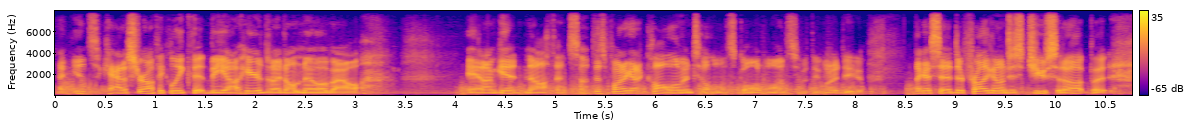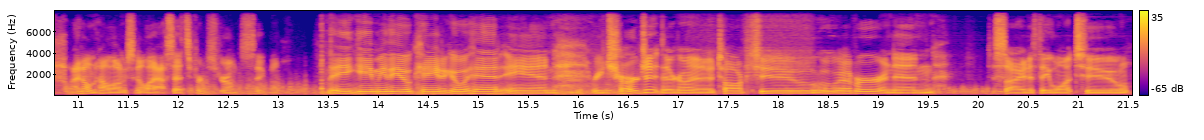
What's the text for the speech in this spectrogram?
against a catastrophic leak that'd be out here that I don't know about. And I'm getting nothing. So at this point, I got to call them and tell them what's going on, see what they want to do. Like I said, they're probably going to just juice it up, but I don't know how long it's going to last. That's a pretty strong signal. They gave me the okay to go ahead and recharge it. They're going to talk to whoever and then decide if they want to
